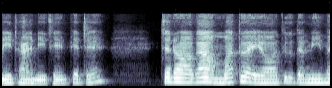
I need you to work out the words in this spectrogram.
နေထိုင်နေခြင်းဖြစ်တယ် ကျွန်တော်ကမတ်သွဲရောသူ့သမီးမ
